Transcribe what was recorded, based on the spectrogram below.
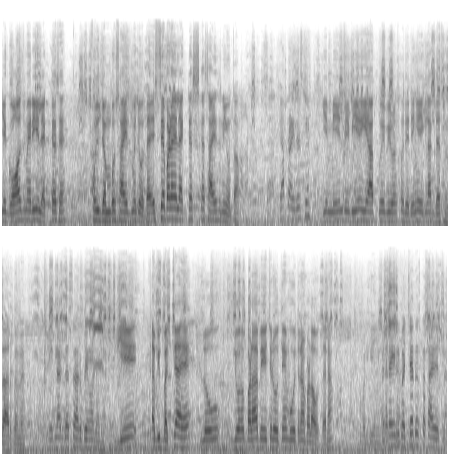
ये गॉज मेरी इलेक्टस है। फुल जंबो साइज़ में जो होता है। इससे बड़ा इलेक्टस का साइज़ नहीं होता। क्या प्राइस के ये मेल बेबी है ये आपको व्यूअर्स को दे देंगे एक लाख दस हज़ार रुपये में। एक लाख दस हज़ार रुपये में ये अभी बच्चा है लोग जो बड़ा बेच रहे होते हैं वो इतना बड़ा होता है ना। तो बल्कि अच्छा बच्चा है तो उसका साइज़ इतना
